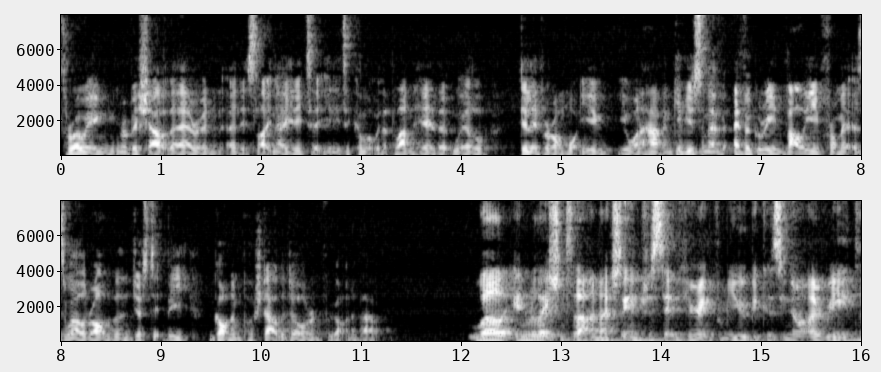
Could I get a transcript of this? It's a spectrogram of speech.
throwing rubbish out there. And, and it's like, no, you need to, you need to come up with a plan here that will deliver on what you, you want to have and give you some ev- evergreen value from it as well, rather than just it be gone and pushed out the door and forgotten about. Well, in relation to that, I'm actually interested in hearing from you because you know I read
